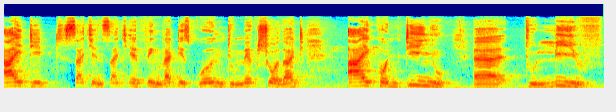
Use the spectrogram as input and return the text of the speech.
i did such and such a thing that is going to make sure that i continue uh, to live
